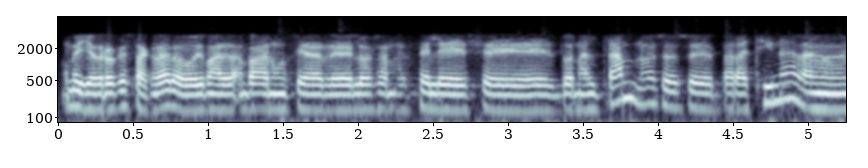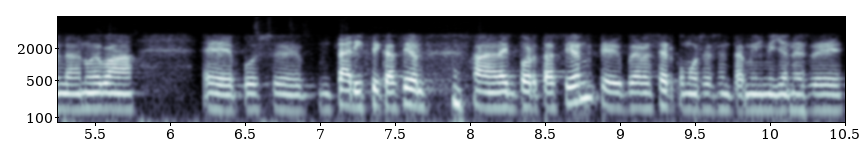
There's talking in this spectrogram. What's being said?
Hombre, yo creo que está claro. Hoy va, a anunciar eh, los aranceles eh, Donald Trump, ¿no? Eso es eh, para China, la, nueva pues tarificación a la importación, que van a ser como 60.000 millones de,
